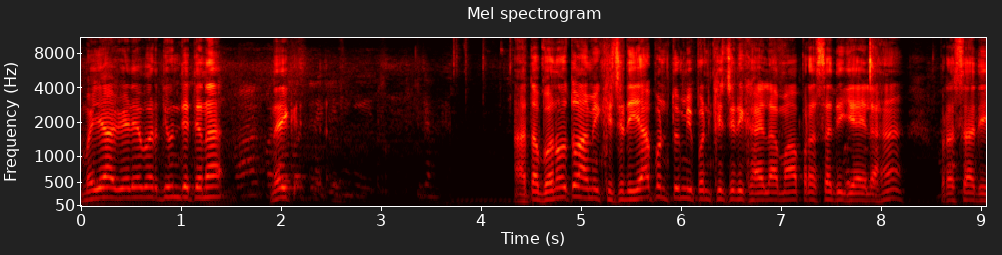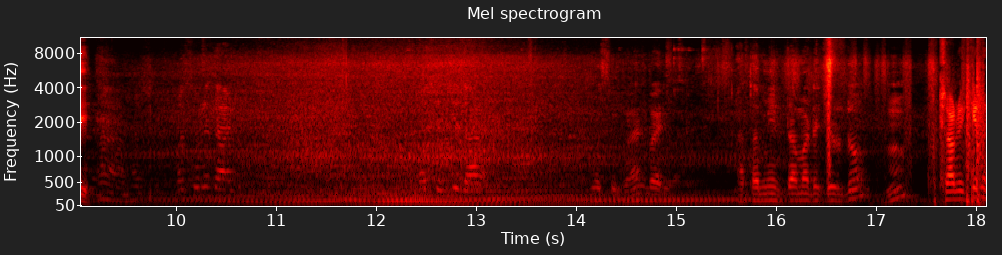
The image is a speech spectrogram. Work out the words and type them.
मैया वेळेवर देऊन देते ना? नाही का? आता बनवतो आम्ही खिचडी. या पण तुम्ही पण खिचडी खायला महाप्रसादी घ्यायला हा? प्रसादी. आता मी टमाटे चिरतो. हं? चालू केलं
